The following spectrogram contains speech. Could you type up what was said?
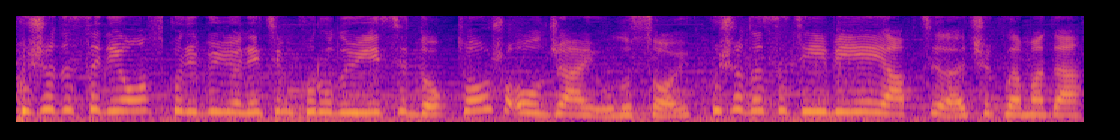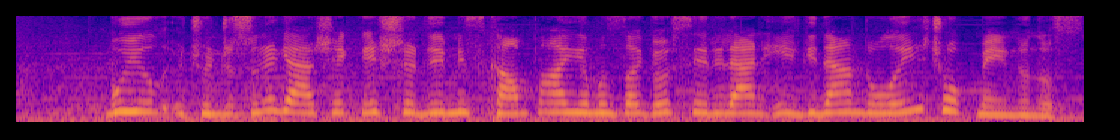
Kuşadası Lions Kulübü Yönetim Kurulu üyesi Doktor Olcay Ulusoy, Kuşadası TV'ye yaptığı açıklamada bu yıl üçüncüsünü gerçekleştirdiğimiz kampanyamıza gösterilen ilgiden dolayı çok memnunuz.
